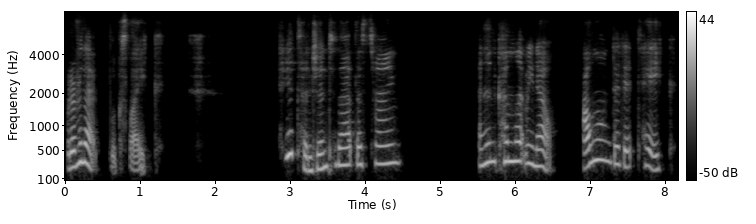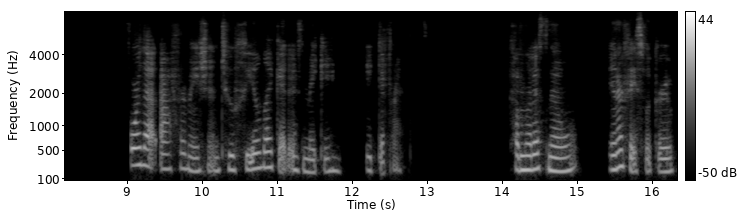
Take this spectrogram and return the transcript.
Whatever that looks like, pay attention to that this time. And then come let me know. How long did it take for that affirmation to feel like it is making a difference? Come let us know in our Facebook group.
